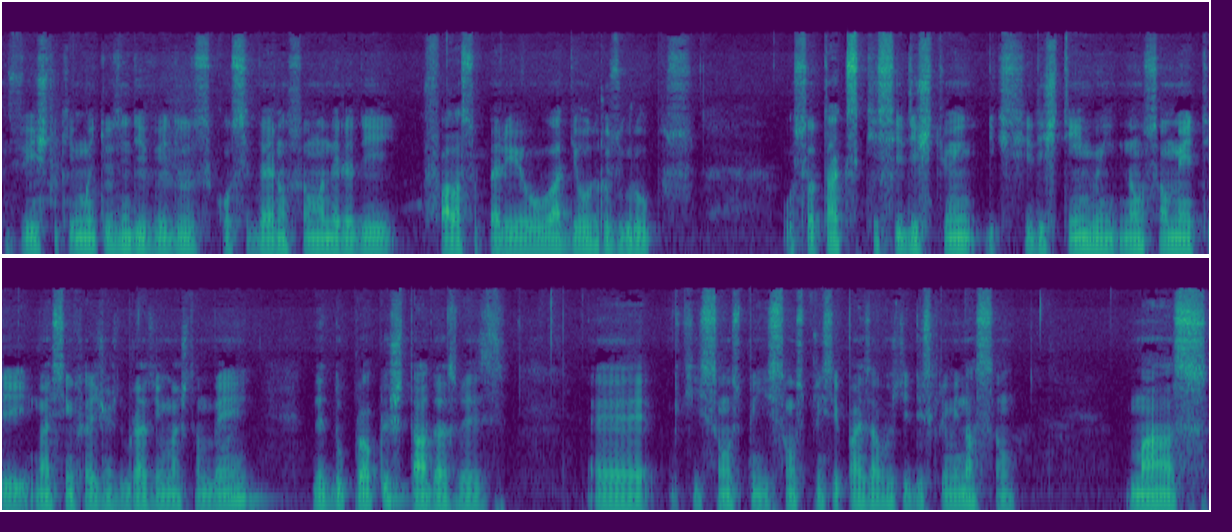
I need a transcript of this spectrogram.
visto que muitos indivíduos consideram sua maneira de falar superior à de outros grupos os sotaques que se, distinguem, que se distinguem não somente nas cinco regiões do Brasil, mas também dentro do próprio estado, às vezes, é, que são os, são os principais alvos de discriminação. Mas,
